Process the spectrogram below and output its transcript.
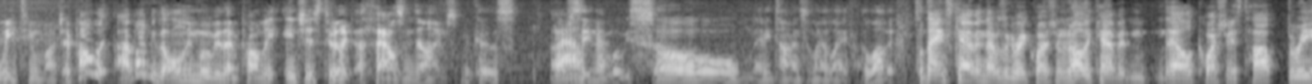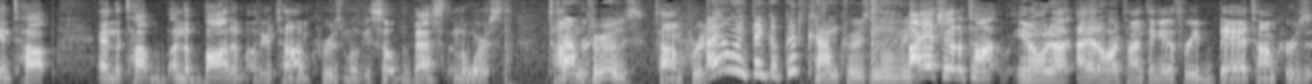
way too much. I probably, I might be the only movie that probably inches to like a thousand times because Wow. I've seen that movie so many times in my life. I love it. So thanks, Kevin. That was a great question. Another Kevin L question is top three and top and the top and the bottom of your Tom Cruise movies. So the best and the worst. Tom Cruise. Tom Cruise. I only think of good Tom Cruise movies. I actually had a time. You know what? I, I had a hard time thinking of three bad Tom Cruise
